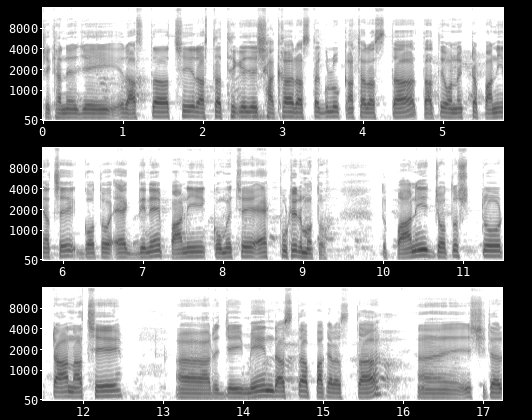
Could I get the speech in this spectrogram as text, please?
সেখানে যে রাস্তা আছে, রাস্তা থেকে যে শাখা রাস্তাগুলো, কাঁচা রাস্তা, তাতে অনেকটা পানি আছে। গত একদিনে পানি কমেছে এক ফুটের মতো। তো পানি যথেষ্ট টান আছে, আর যেই মেন রাস্তা, পাকা রাস্তা সেটার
